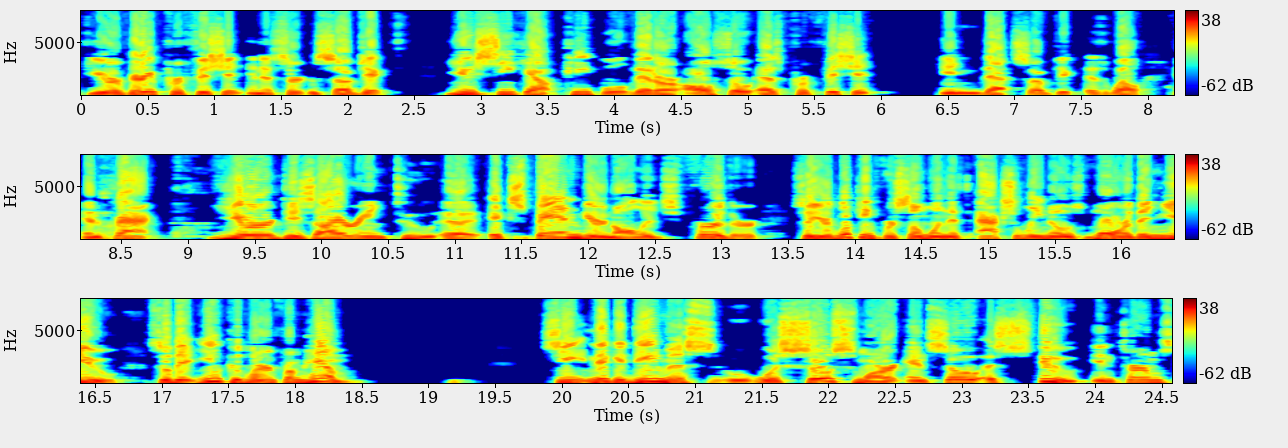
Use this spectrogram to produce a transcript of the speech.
If you are very proficient in a certain subject, you seek out people that are also as proficient in that subject as well. In fact, you're desiring to uh, expand your knowledge further, so you're looking for someone that actually knows more than you so that you could learn from him. See, Nicodemus was so smart and so astute in terms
